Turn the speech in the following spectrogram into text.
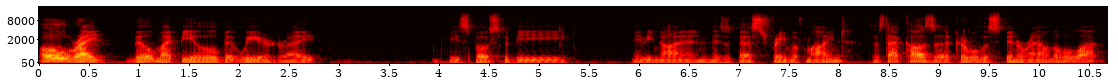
Oh, right. Bill might be a little bit weird, right? He's supposed to be maybe not in his best frame of mind. Does that cause a Kerbal to spin around a whole lot?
